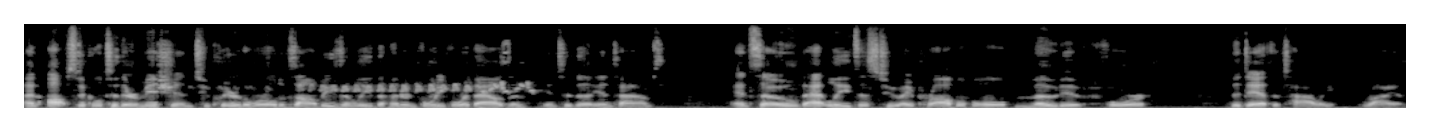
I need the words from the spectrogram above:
an obstacle to their mission to clear the world of zombies and lead the 144,000 into the end times, And so that leads us to a probable motive for the death of Tylee Ryan.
